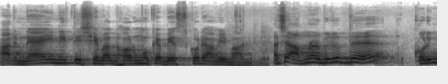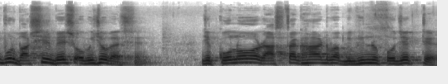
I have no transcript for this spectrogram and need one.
আর ন্যায় নীতি সেবা ধর্মকে বেশ করে আমি মানব। আচ্ছা আপনার বিরুদ্ধে করিমপুরবাসীর বেশ অভিযোগ আছে যে কোনো রাস্তাঘাট বা বিভিন্ন প্রজেক্টের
